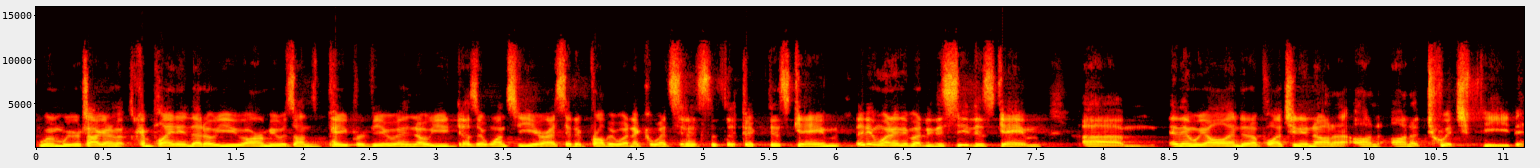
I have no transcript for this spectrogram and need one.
when we were talking about complaining that OU Army was on pay per view and OU does it once a year, I said it probably wasn't a coincidence that they picked this game. They didn't want anybody to see this game, um, and then we all ended up watching it on a on on a Twitch feed.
